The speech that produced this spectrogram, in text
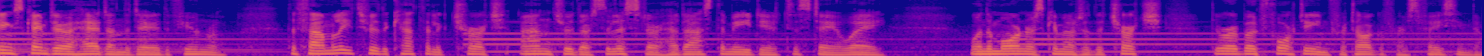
Things came to a head on the day of the funeral. The family, through the Catholic Church and through their solicitor, had asked the media to stay away. When the mourners came out of the church, there were about 14 photographers facing them.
